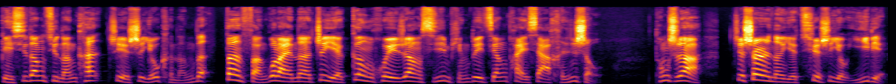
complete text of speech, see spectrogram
给西当局难堪，这也是有可能的。但反过来呢，这也更会让习近平对江派下狠手。同时啊，这事儿呢也确实有疑点，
